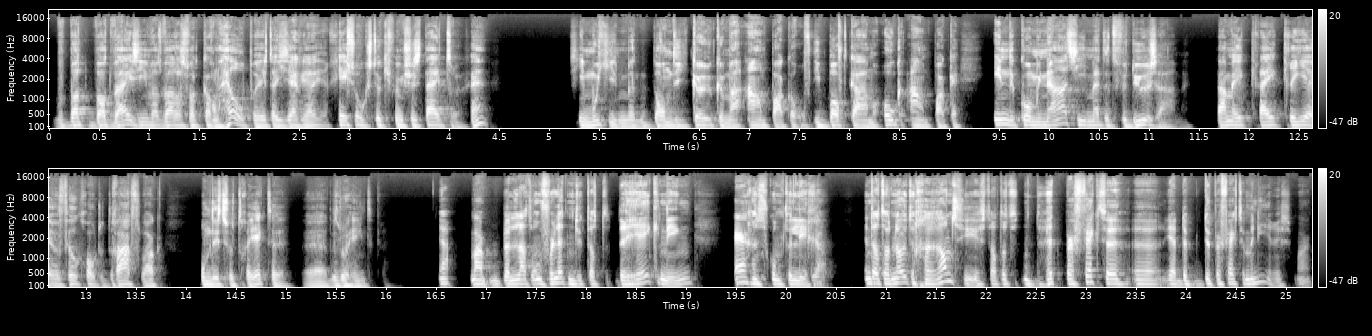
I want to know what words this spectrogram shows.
Wat, wat wij zien, wat wel eens wat kan helpen, is dat je zegt, ja, geef ze ook een stukje functionaliteit terug. Hè? Misschien moet je dan die keuken maar aanpakken of die badkamer ook aanpakken. In de combinatie met het verduurzamen. Daarmee creëer je een veel groter draagvlak om dit soort trajecten uh, er doorheen te krijgen. Ja, maar laat onverlet natuurlijk dat de rekening ergens komt te liggen. Ja. En dat er nooit een garantie is dat het het perfecte, uh, ja, de, de perfecte manier is. Maar...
